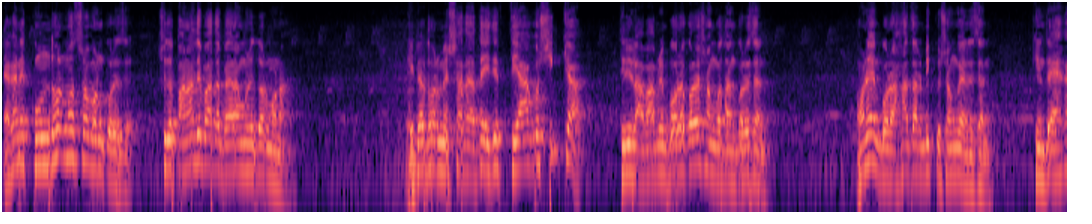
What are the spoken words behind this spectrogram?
এখানে কোন ধর্ম শ্রবণ করেছে? শুধু পানাদে পাতা বেড়ামনি ধর্ম না। এটা ধর্মের সাথে সাথে এই যে ত্যাগ শিক্ষা তিনি লাভ আপনি বড় করে সঙ্গদান করেছেন। অনেক বড় হাজার ভিক্ষু সঙ্গ এনেছেন। কিন্তু এক-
